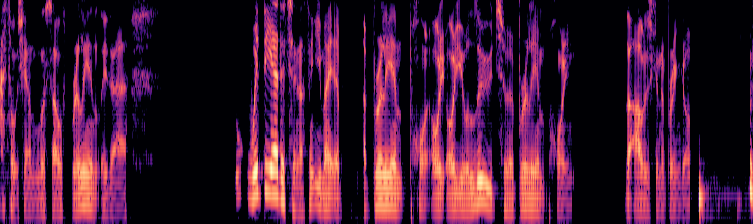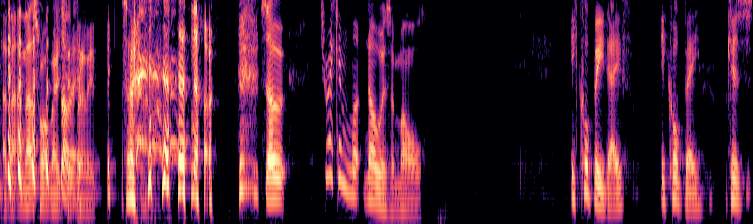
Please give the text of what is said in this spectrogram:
I thought she handled herself brilliantly there. With the editing, I think you made a, a brilliant point, or, or you allude to a brilliant point that I was going to bring up. And, that, and that's what makes it brilliant. So, no. So, you reckon Noah's a mole? It could be, Dave. It could be because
